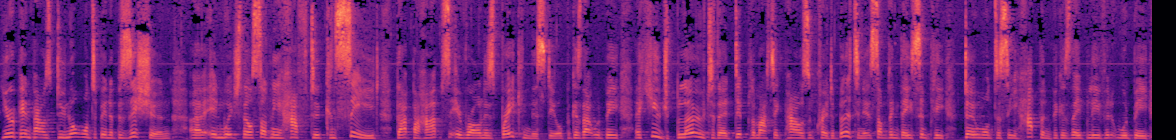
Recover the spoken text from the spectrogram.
European powers do not want to be in a position uh, in which they'll suddenly have to concede concede that perhaps Iran is breaking this deal because that would be a huge blow to their diplomatic powers and credibility. And it's something they simply don't want to see happen because they believe it would be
